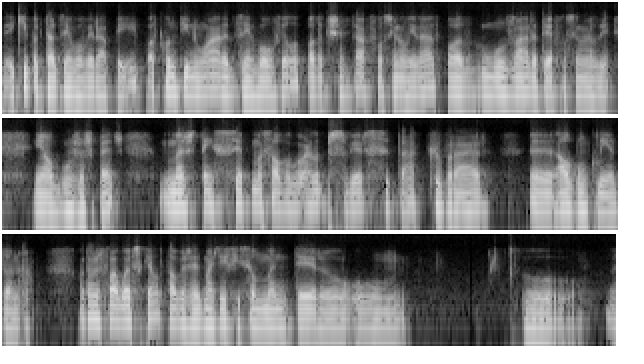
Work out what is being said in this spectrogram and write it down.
a equipa que está a desenvolver a API pode continuar a desenvolvê-la, pode acrescentar funcionalidade, pode mudar até a funcionalidade em alguns aspectos, mas tem sempre uma salvaguarda perceber se está a quebrar uh, algum cliente ou não. Quando estamos a falar web scale, talvez é mais difícil manter o, o, o a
